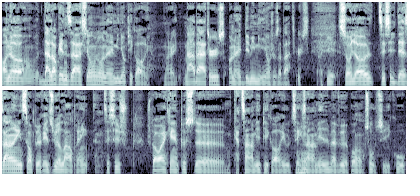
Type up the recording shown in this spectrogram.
on a dans l'organisation, on a un million de pieds carrés. Alright. Mais à Batters, on a un demi-million juste à Batters. OK. So là, tu sais, c'est le design, si on peut réduire l'empreinte. Tu sais, je, je peux avoir un campus de 400 000 pieds carrés ou de 500 000, mais veut pas, on sauve sur les coûts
